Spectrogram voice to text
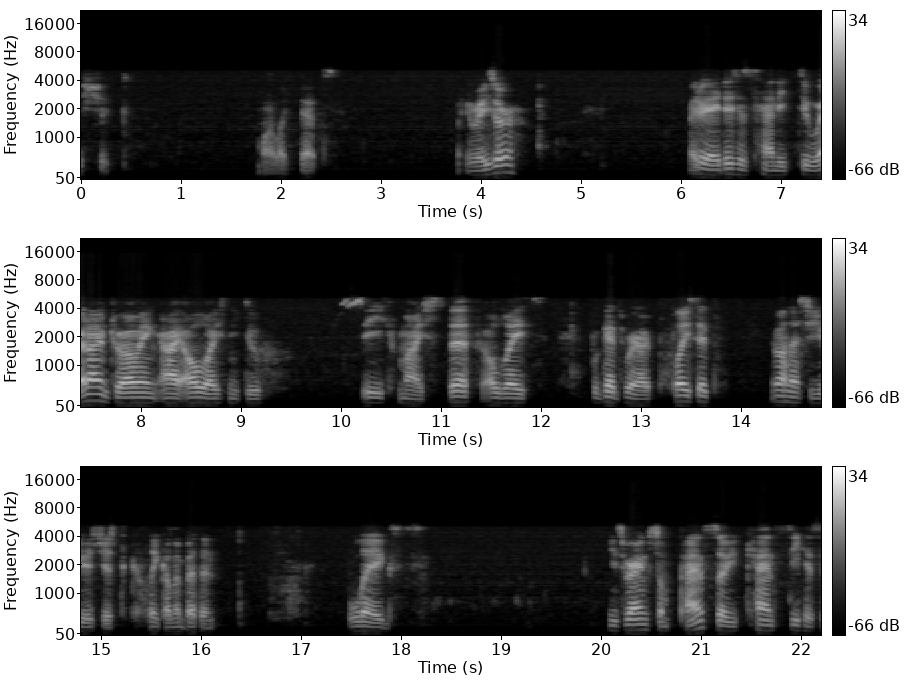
This should more like that. Eraser. By the way, this is handy too. When I'm drawing, I always need to seek my stuff, always forget where I place it. And all I have to do is just click on the button. Legs. He's wearing some pants, so you can't see his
